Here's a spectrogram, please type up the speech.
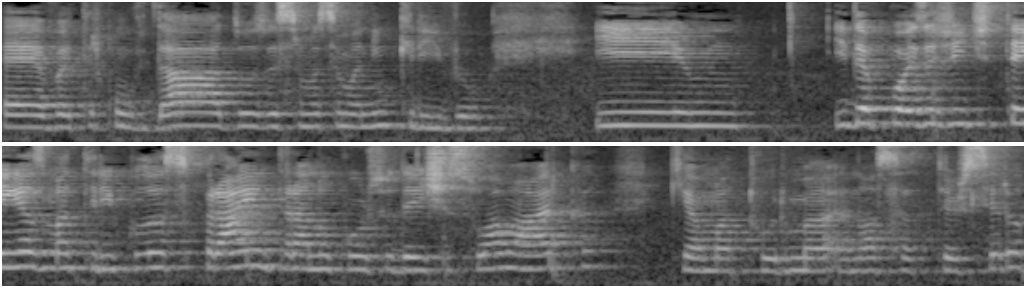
É, vai ter convidados, vai ser uma semana incrível. E, e depois a gente tem as matrículas para entrar no curso Deixe Sua Marca, que é uma turma, é a nossa terceira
